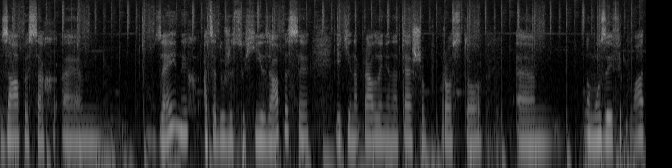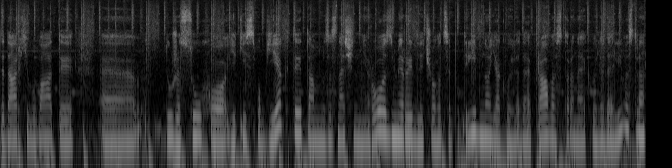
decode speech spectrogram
записах ем, музейних, а це дуже сухі записи, які направлені на те, щоб просто ем, ну, музеїфікувати, да, архівувати е, дуже сухо якісь об'єкти, там зазначені розміри, для чого це потрібно, як виглядає права сторона, як виглядає ліва сторона.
